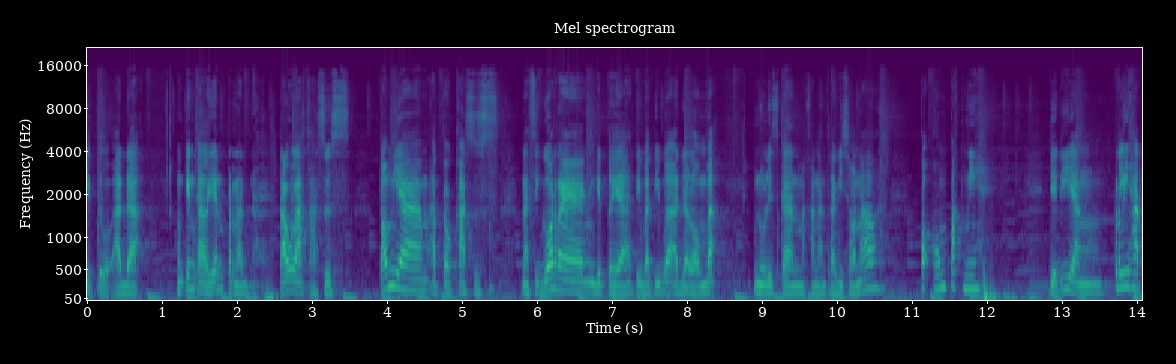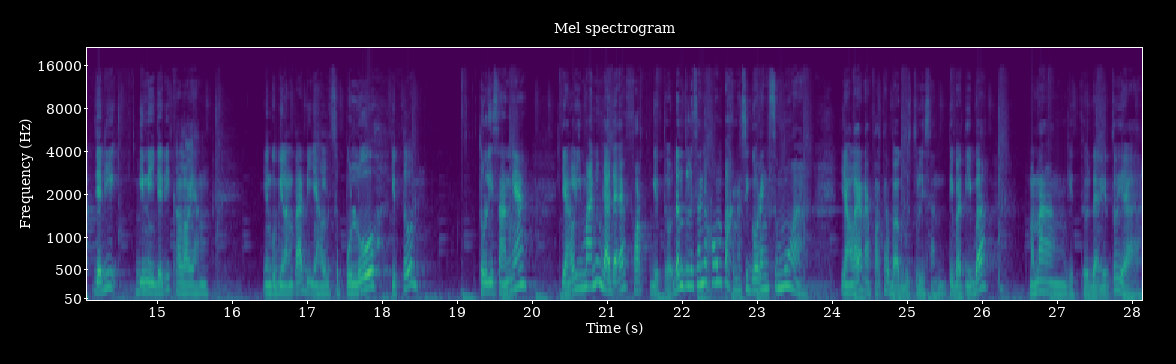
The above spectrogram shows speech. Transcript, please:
gitu. Ada mungkin kalian pernah tau lah kasus tom yam atau kasus nasi goreng gitu ya. Tiba-tiba ada lomba menuliskan makanan tradisional. Kok kompak nih? Jadi yang terlihat jadi gini jadi kalau yang yang gue bilang tadi yang 10 gitu tulisannya yang lima ini nggak ada effort gitu. Dan tulisannya kompak nasi goreng semua. Yang lain effortnya bagus tulisan. Tiba-tiba menang gitu. Dan itu ya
